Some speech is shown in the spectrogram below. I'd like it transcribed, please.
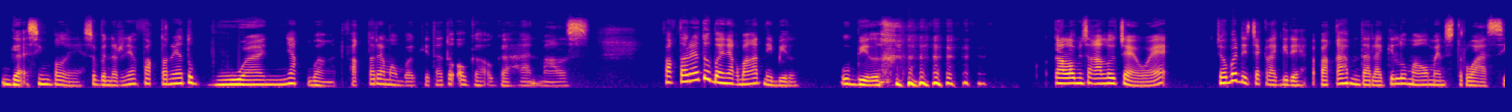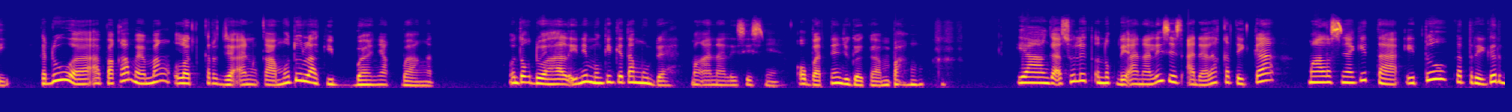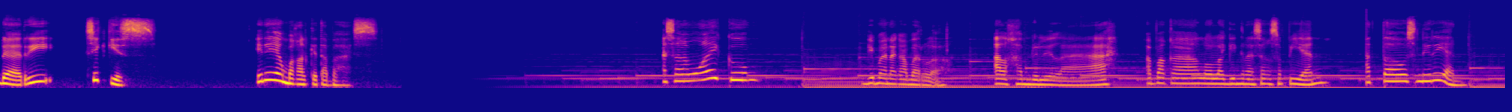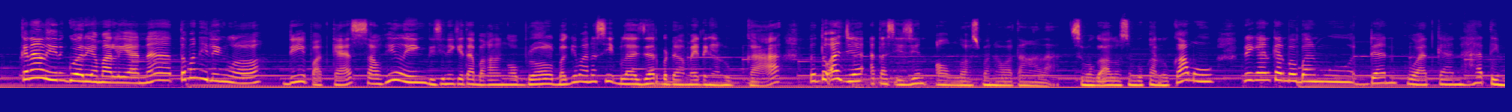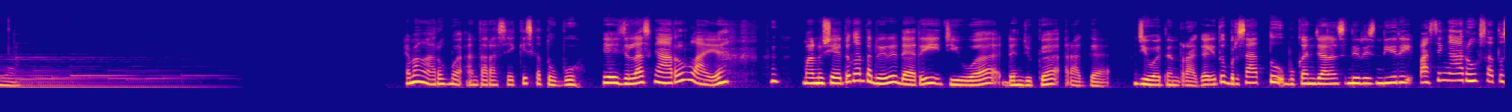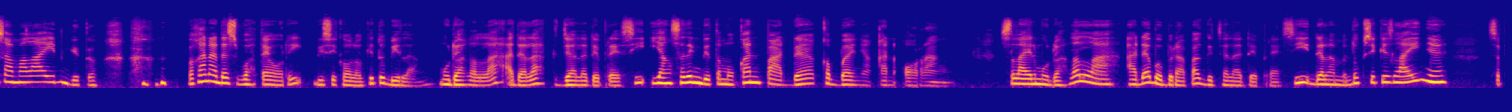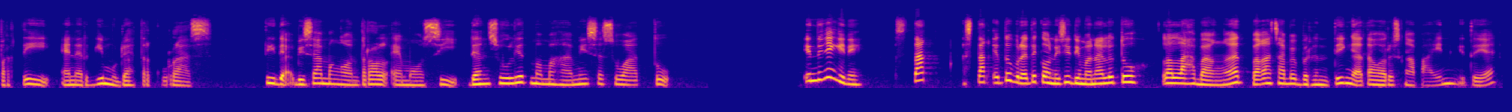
nggak simple ya. Sebenarnya faktornya tuh banyak banget. Faktor yang membuat kita tuh ogah-ogahan males. Faktornya tuh banyak banget nih Bill ubil kalau misalkan lo cewek coba dicek lagi deh apakah bentar lagi lo mau menstruasi? Kedua apakah memang load kerjaan kamu tuh lagi banyak banget untuk dua hal ini mungkin kita mudah menganalisisnya. Obatnya juga gampang. Yang nggak sulit untuk dianalisis adalah ketika malesnya kita itu ke-trigger dari psikis. Ini yang bakal kita bahas. Assalamualaikum. Gimana kabar lo? Alhamdulillah. Apakah lo lagi ngerasa kesepian atau sendirian? Kenalin, gue Ria Marliana, teman healing lo di podcast Self Healing. Di sini kita bakal ngobrol bagaimana sih belajar berdamai dengan luka. Tentu aja atas izin Allah Subhanahu wa taala. Semoga Allah sembuhkan lukamu, ringankan bebanmu dan kuatkan hatimu. Emang ngaruh mbak antara psikis ke tubuh? Ya jelas ngaruh lah ya. Manusia itu kan terdiri dari jiwa dan juga raga jiwa dan raga itu bersatu, bukan jalan sendiri-sendiri, pasti ngaruh satu sama lain gitu. Bahkan ada sebuah teori di psikologi itu bilang, mudah lelah adalah gejala depresi yang sering ditemukan pada kebanyakan orang. Selain mudah lelah, ada beberapa gejala depresi dalam bentuk psikis lainnya, seperti energi mudah terkuras, tidak bisa mengontrol emosi, dan sulit memahami sesuatu. Intinya gini, stuck stuck itu berarti kondisi di mana lu tuh lelah banget bahkan sampai berhenti nggak tahu harus ngapain gitu ya.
